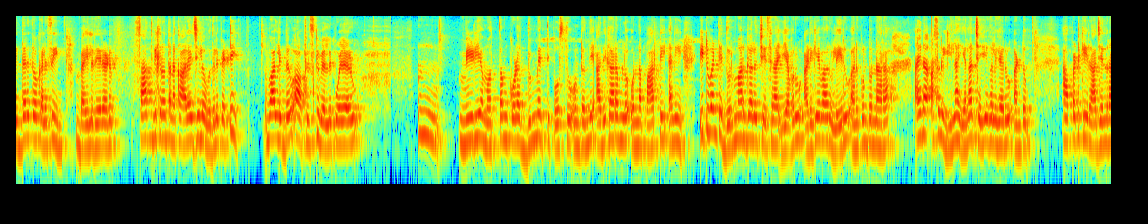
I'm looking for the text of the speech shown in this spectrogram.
ఇద్దరితో కలిసి బయలుదేరాడు. సాత్వికను తన కాలేజీలో వదిలిపెట్టి వాళ్ళిద్దరూ ఆఫీస్కి వెళ్ళిపోయారు. మీడియా మొత్తం కూడా దుమ్మెత్తి పోస్తూ ఉంటుంది. అధికారంలో ఉన్న పార్టీ అని ఇటువంటి దుర్మార్గాలు చేసిన ఎవరు అడిగేవారు లేరు అనుకుంటున్నారా? అయినా అసలు ఇలా ఎలా చేయగలిగారు అంటూ అప్పటికి రాజేంద్ర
